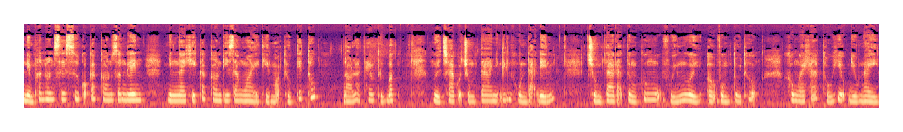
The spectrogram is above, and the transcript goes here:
niềm hân hoan say sưa của các con dâng lên. Nhưng ngay khi các con đi ra ngoài thì mọi thứ kết thúc. Đó là theo thứ bậc. Người cha của chúng ta, những linh hồn đã đến. Chúng ta đã từng cư ngụ với người ở vùng tối thượng. Không ai khác thấu hiểu điều này.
